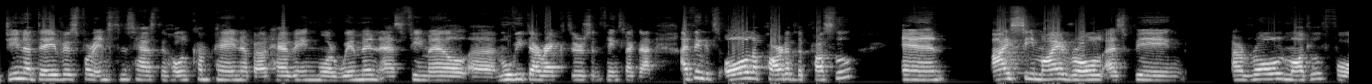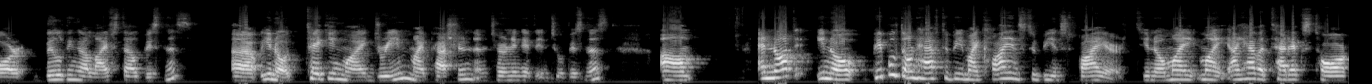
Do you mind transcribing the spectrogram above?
Geena Davis, for instance, has the whole campaign about having more women as female uh, movie directors and things like that. I think it's all a part of the puzzle. And I see my role as being a role model for building a lifestyle business. Uh, you know, taking my dream, my passion, and turning it into a business. Um, and not you know people don't have to be my clients to be inspired you know my my i have a tedx talk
